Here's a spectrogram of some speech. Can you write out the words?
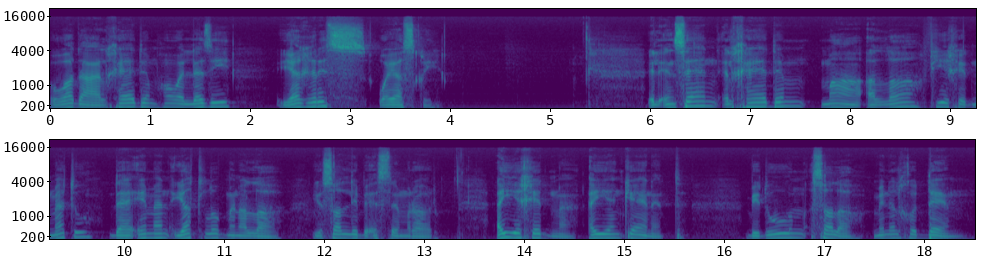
ووضع الخادم هو الذي يغرس ويسقي. الإنسان الخادم مع الله في خدمته دائما يطلب من الله يصلي باستمرار. أي خدمة أيا كانت بدون صلاة من الخدام.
